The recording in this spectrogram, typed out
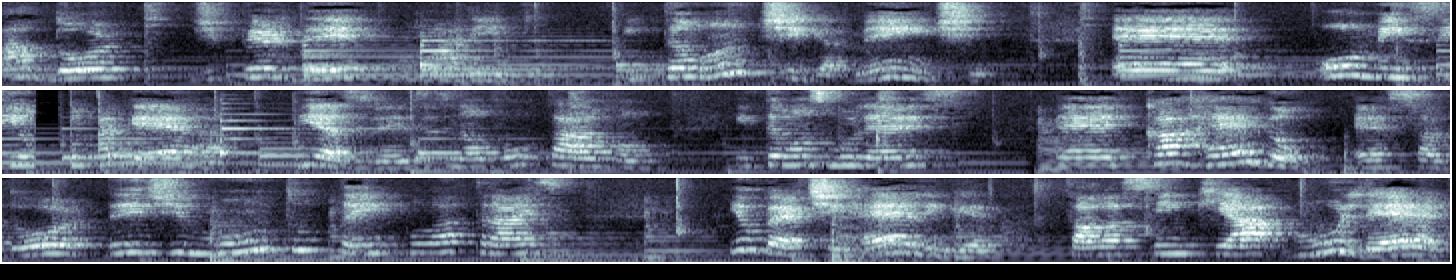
a dor de perder o marido. Então, antigamente, é, homens iam para a guerra e às vezes não voltavam. Então, as mulheres é, carregam essa dor desde muito tempo lá atrás. E o Bert Hellinger fala assim que a mulher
